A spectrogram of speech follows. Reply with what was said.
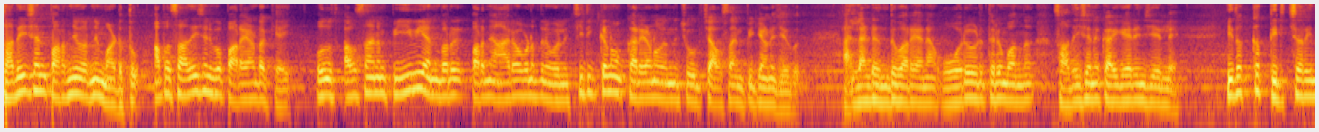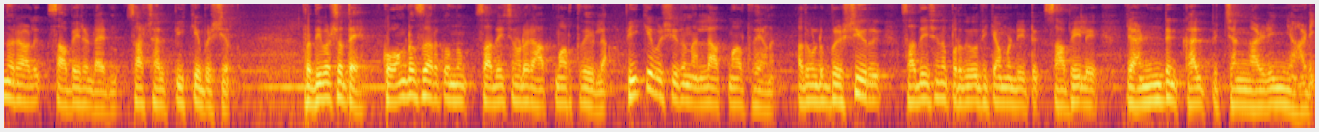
സതീശൻ പറഞ്ഞു പറഞ്ഞ് മടുത്തു. അപ്പോൾ സതീശൻ ഇപ്പോൾ പറയാണ്ടൊക്കെയായി. ഒരു അവസാനം പി വി അൻവർ പറഞ്ഞ ആരോപണത്തിന് പോലും ചിരിക്കണോ കരയണോ എന്ന് ചോദിച്ച് അവസാനിപ്പിക്കുകയാണ് ചെയ്തത്. അല്ലാണ്ട് എന്ത് പറയാനാ? ഓരോരുത്തരും വന്ന് സതീശനെ കൈകാര്യം ചെയ്യല്ലേ? ഇതൊക്കെ തിരിച്ചറിയുന്ന ഒരാൾ സഭയിലുണ്ടായിരുന്നു സാക്ഷാൽ പി കെ ബഷീർ. പ്രതിപക്ഷത്തെ കോൺഗ്രസ്സുകാർക്കൊന്നും സതീശനോട് ഒരു ആത്മാർത്ഥതയില്ല. പി കെ ബഷീർ നല്ല ആത്മാർത്ഥതയാണ്. അതുകൊണ്ട് ബഷീർ സതീശനെ പ്രതിരോധിക്കാൻ വേണ്ടിയിട്ട് സഭയിൽ രണ്ടും കൽപ്പിച്ചങ്ങഴിഞ്ഞാടി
